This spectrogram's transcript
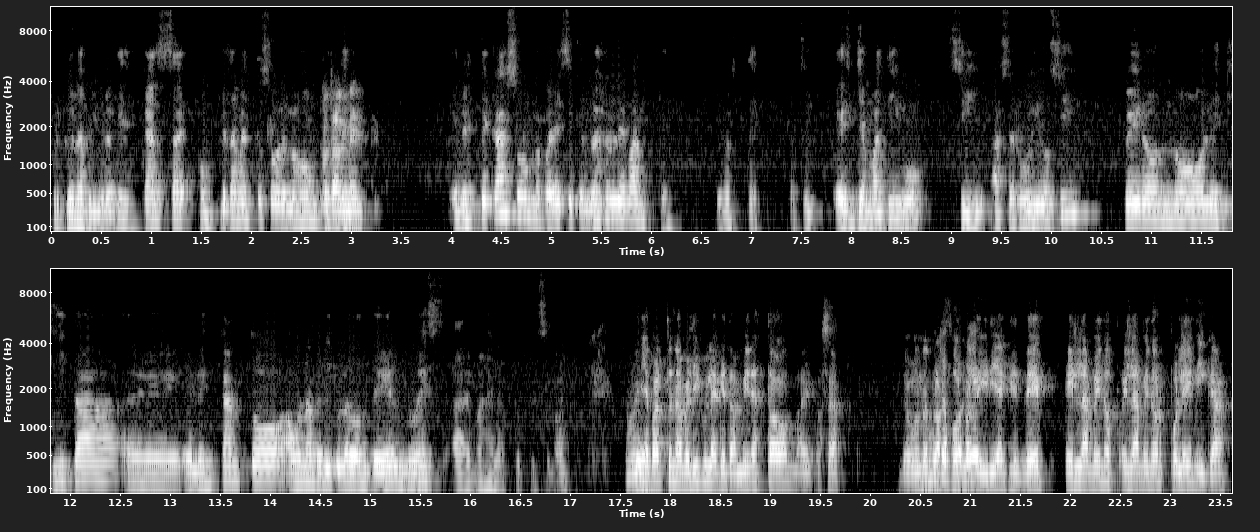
porque es una película que descansa completamente sobre los hombros. de. Totalmente. En este caso, me parece que no es relevante que no esté. Es llamativo, sí, hace ruido, sí, pero no le quita eh, el encanto a una película donde él no es, además, el actor principal. No, y aparte una película que también ha estado, eh, o sea, de una u otra forma te diría que Depp es la, menos, es la menor polémica,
